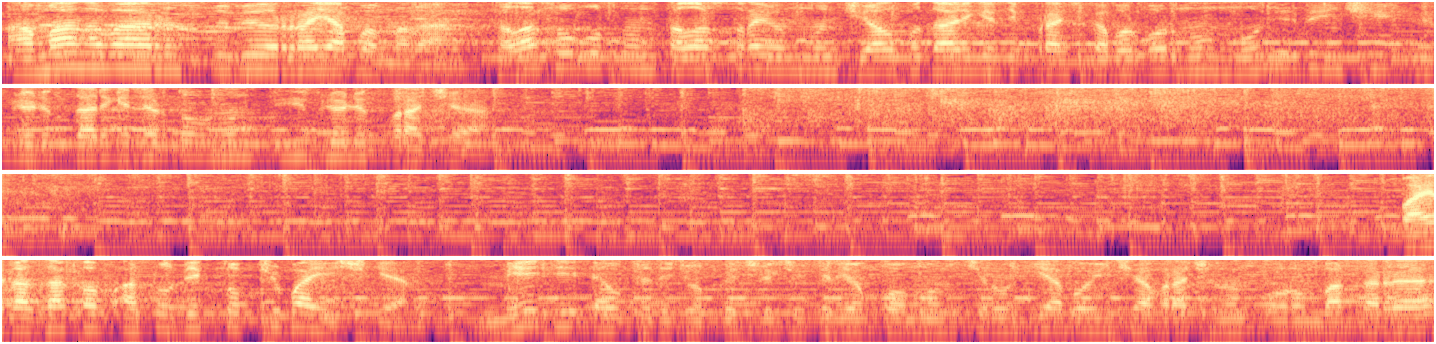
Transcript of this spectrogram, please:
Аманова Рысбүбү Раяповнаға Талас облысының Талас районының жалпы дарыгердик практика борборунун номер биринчи үй бүлөлүк дарыгерлер тобунун үй бүлөлүк врачы. Байғазақов Асылбек Топчубаевичке Меди ЛТД жоопкерчилиги чектелген коомдун хирургия боюнча врачынын орун басары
